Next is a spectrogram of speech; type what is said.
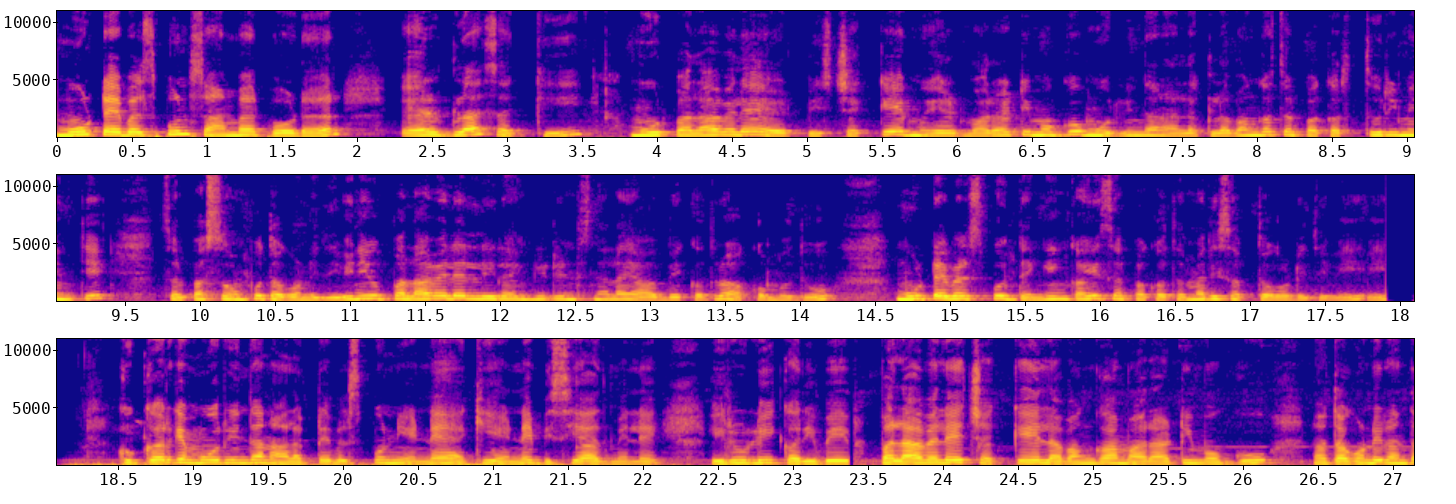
ಮೂರು ಟೇಬಲ್ ಸ್ಪೂನ್ ಸಾಂಬಾರ್ ಪೌಡರ್, ಎರಡು ಗ್ಲಾಸ್ ಅಕ್ಕಿ, ಮೂರು ಪಲಾವ್ ಎಲೆ, ಎರಡು ಪೀಸ್ ಚಕ್ಕೆ, ಎರಡು ಮರಾಠಿ ಮೊಗ್ಗು, ಮೂರರಿಂದ ನಾಲ್ಕು ಲವಂಗ, ಸ್ವಲ್ಪ ಕಸ್ತೂರಿ ಮೆಂತ್ಯೆ ಸ್ವಲ್ಪ ಸೋಂಪು ತೊಗೊಂಡಿದ್ದೀವಿ. ನೀವು ಪಲಾವ್ ಎಲೆಯಲ್ಲಿರೋ ಇಂಗ್ರೀಡಿಯೆಂಟ್ಸ್ನೆಲ್ಲ ಯಾವ್ದು ಬೇಕಾದರೂ ಹಾಕೊಬೋದು ಮೂರು ಟೇಬಲ್ ಸ್ಪೂನ್ ತೆಂಗಿನಕಾಯಿ, ಸ್ವಲ್ಪ ಕೊತ್ತಂಬರಿ ಸೊಪ್ಪು ತೊಗೊಂಡಿದ್ದೀವಿ. ಕುಕ್ಕರ್ಗೆ ಮೂರರಿಂದ ನಾಲ್ಕು ಟೇಬಲ್ ಸ್ಪೂನ್ ಎಣ್ಣೆ ಹಾಕಿ, ಎಣ್ಣೆ ಬಿಸಿ ಆದಮೇಲೆ ಈರುಳ್ಳಿ, ಕರಿಬೇವು ಪಲಾವ್ ಎಲೆ ಚಕ್ಕೆ, ಲವಂಗ, ಮರಾಠಿ ಮೊಗ್ಗು. ನಾವು ತಗೊಂಡಿರೋಂಥ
